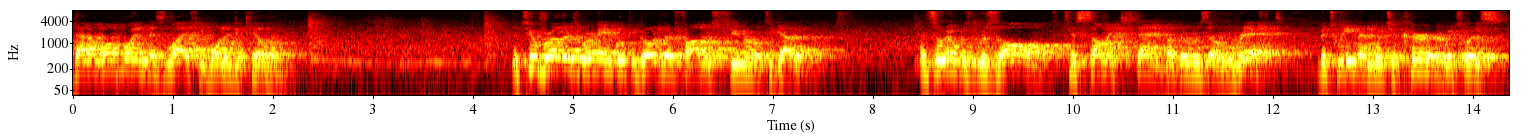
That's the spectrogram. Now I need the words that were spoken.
that at one point in his life he wanted to kill him. The two brothers were able to go to their father's funeral together. And so it was resolved to some extent, but there was a rift between them which occurred, which was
